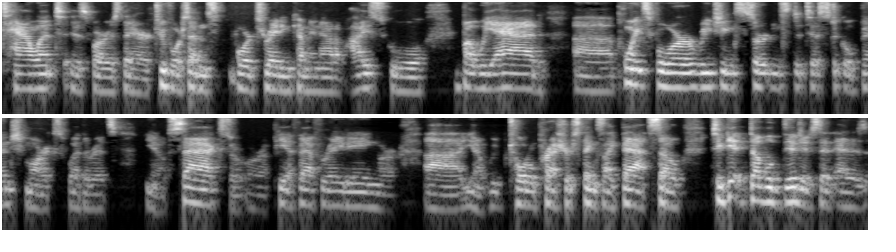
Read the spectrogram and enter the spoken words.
talent as far as their 247 sports rating coming out of high school, but we add uh, points for reaching certain statistical benchmarks, whether it's you know sacks or, or a PFF rating or uh, you know total pressures, things like that. So to get double digits as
